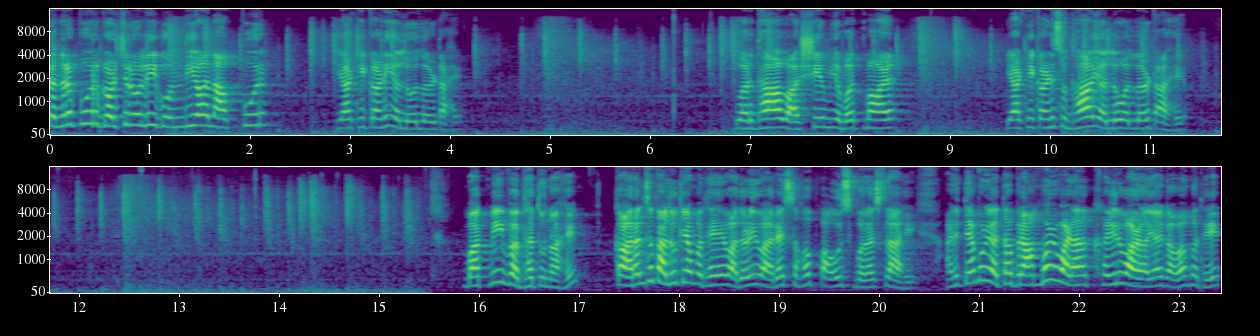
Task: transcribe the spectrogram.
चंद्रपूर गडचिरोली गोंदिया नागपूर या ठिकाणी येलो अलर्ट आहे. वर्धा वाशिम यवतमाळ या ठिकाणी सुद्धा येलो अलर्ट आहे. बातमी वर्धातून आहे. कारंजा तालुक्यामध्ये वादळी वाऱ्यासह पाऊस बरसला आहे आणि त्यामुळे आता ब्राह्मणवाडा खैरवाडा या गावामध्ये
